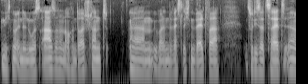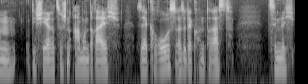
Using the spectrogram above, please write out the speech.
nicht nur in den USA, sondern auch in Deutschland ähm, überall in der westlichen Welt war zu dieser Zeit ähm, die Schere zwischen Arm und Reich sehr groß, also der Kontrast ziemlich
